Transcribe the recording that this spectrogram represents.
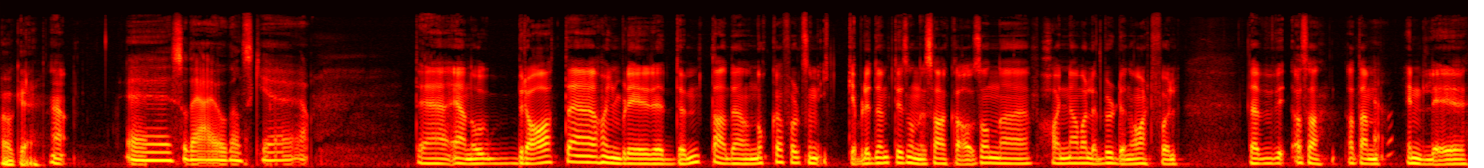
OK. Ja. Eh, så det er jo ganske ja. Det er noe bra at eh, han blir dømt. Da. Det er nok av folk som ikke blir dømt i sånne saker. Og sånn, eh, han av alle burde nå i hvert fall det altså, At de endelig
